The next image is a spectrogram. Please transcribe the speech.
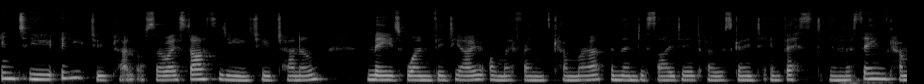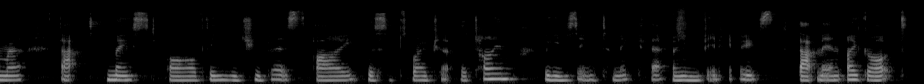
into a YouTube channel. So I started a YouTube channel, made one video on my friend's camera, and then decided I was going to invest in the same camera that most of the YouTubers I was subscribed to at the time were using to make their own videos. That meant I got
